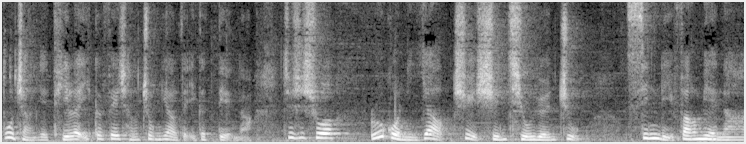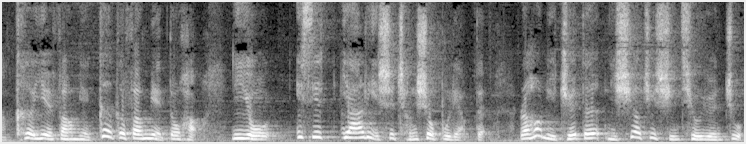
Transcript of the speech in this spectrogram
部长也提了一个非常重要的一个点啊，就是说，如果你要去寻求援助，心理方面啊、课业方面各个方面都好，你有一些压力是承受不了的，然后你觉得你需要去寻求援助，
